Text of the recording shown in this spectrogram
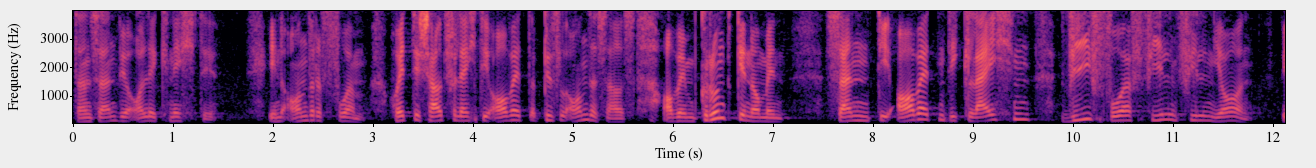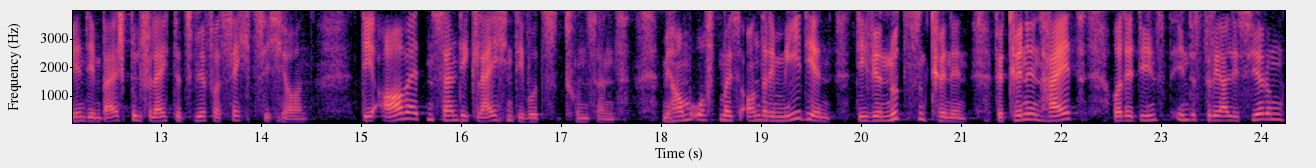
dann sind wir alle Knechte in anderer Form. Heute schaut vielleicht die Arbeit ein bisschen anders aus, aber im Grunde genommen sind die Arbeiten die gleichen wie vor vielen, vielen Jahren. Wie in dem Beispiel vielleicht jetzt wie vor 60 Jahren. Die Arbeiten sind die gleichen, die wo zu tun sind. Wir haben oftmals andere Medien, die wir nutzen können. Wir können heute oder die Industrialisierung,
